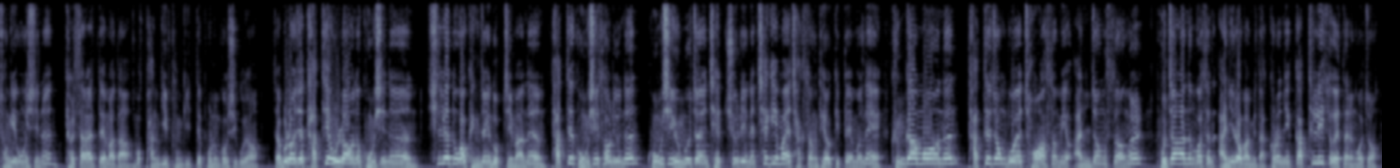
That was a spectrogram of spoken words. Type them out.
정기 공시는 결산할 때마다 뭐 반기, 분기 때 보는 것이고요. 자, 물론 이제 다트에 올라오는 공시는 신뢰도가 굉장히 높지만은 다트 공시 서류는 공시 의무자인 제출인의 책임하에 작성되었기 때문에 금감원은 다트 정보의 정확성 및 안정성을 보장하는 것은 아니라고 합니다. 그러니까 틀릴 수가 있다는 거죠.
